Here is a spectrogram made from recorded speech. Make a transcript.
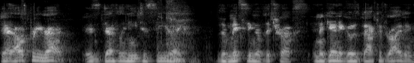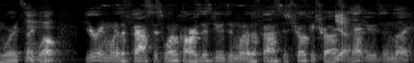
Yeah, that was pretty rad. It's definitely neat to see like the mixing of the trucks. And again, it goes back to driving where it's like, Mhm. well, you're in one of the fastest one cars. This dude's in one of the fastest trophy trucks. Yeah. And that dude's in like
